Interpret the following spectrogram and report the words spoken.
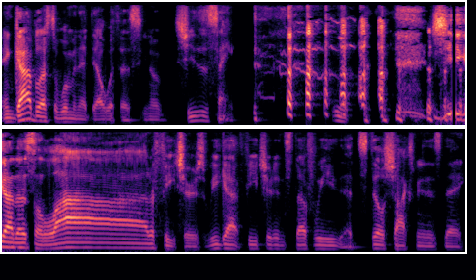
and God bless the woman that dealt with us. You know, she's a saint. she got us a lot of features. We got featured in stuff we that still shocks me to this day.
